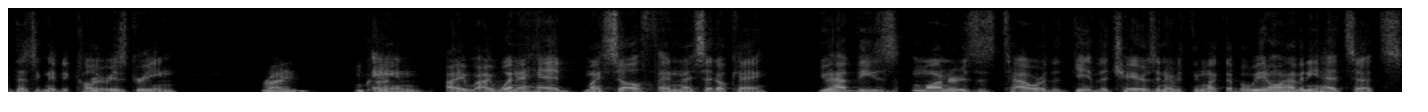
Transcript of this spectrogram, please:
designated color is green. right. Okay. And I, I went ahead myself and I said, okay, you have these monitors, this tower, the the chairs, and everything like that, but we don't have any headsets.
